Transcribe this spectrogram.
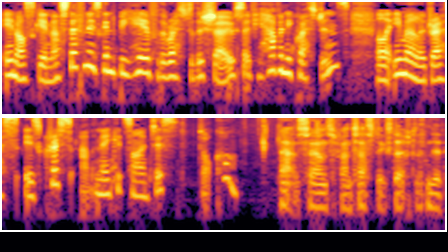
in our skin. Now, Stephanie's going to be here for the rest of the show, so if you have any questions, our email address is chris at thenakedscientist.com. That sounds fantastic stuff, doesn't it?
